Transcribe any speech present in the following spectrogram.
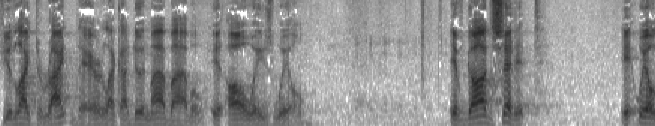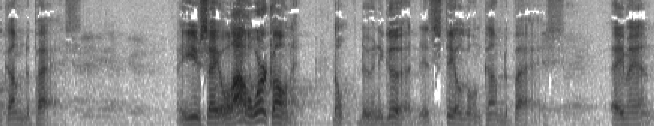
if you'd like to write there, like I do in my Bible, it always will. If God said it, it will come to pass. You say, Well, I'll work on it. Don't do any good. It's still going to come to pass. Amen.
